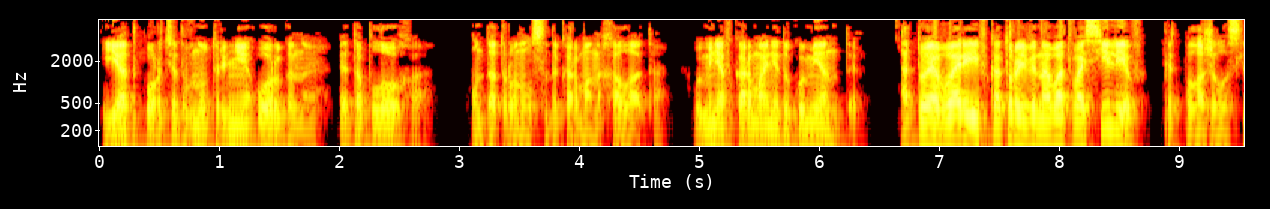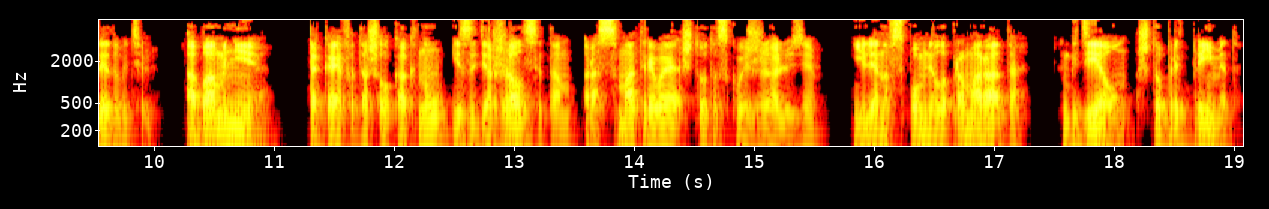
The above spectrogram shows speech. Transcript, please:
Яд портит внутренние органы. Это плохо. Он дотронулся до кармана халата. У меня в кармане документы. О той аварии, в которой виноват Васильев, предположил следователь. Обо мне. Такаев отошел к окну и задержался там, рассматривая что-то сквозь жалюзи. Елена вспомнила про Марата. Где он? Что предпримет?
